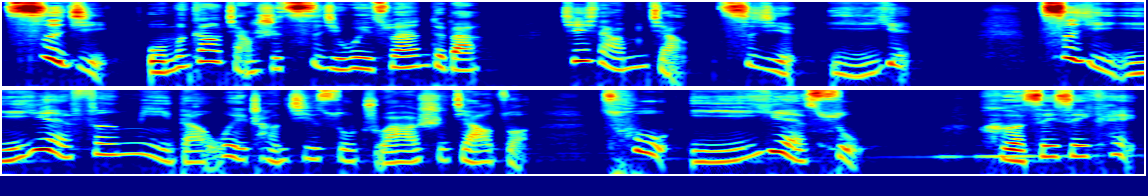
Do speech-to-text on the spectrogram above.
刺激，我们刚讲的是刺激胃酸，对吧？接下来我们讲刺激胰液，刺激胰液分泌的胃肠激素主要是叫做促胰液素和 CCK。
